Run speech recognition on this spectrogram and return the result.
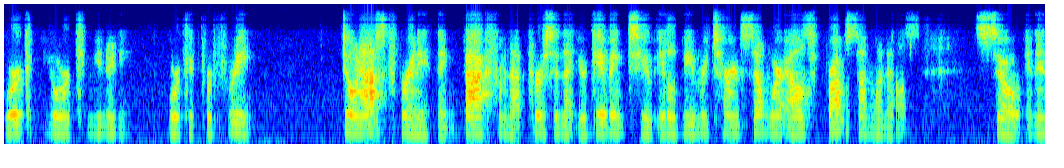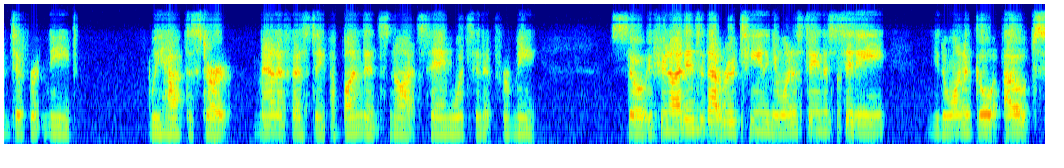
Work your community. Work it for free. Don't ask for anything back from that person that you're giving to. It'll be returned somewhere else from someone else. So, in a different need, we have to start manifesting abundance, not saying, what's in it for me? So if you're not into that routine and you want to stay in the city, you don't want to go out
